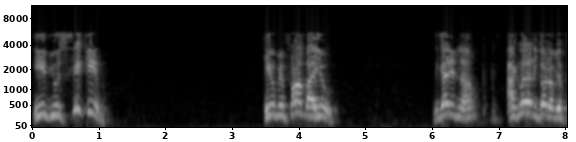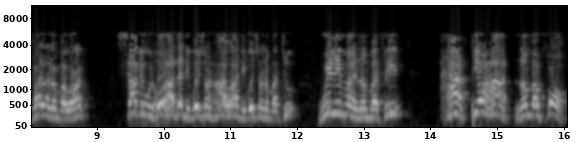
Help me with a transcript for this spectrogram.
If you seek him, he will be found by you. You get it now? Acknowledge the God of your father, number one. Serve him with wholehearted devotion, high devotion, number two. Willing mind, number three. Heart, pure heart, number four.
